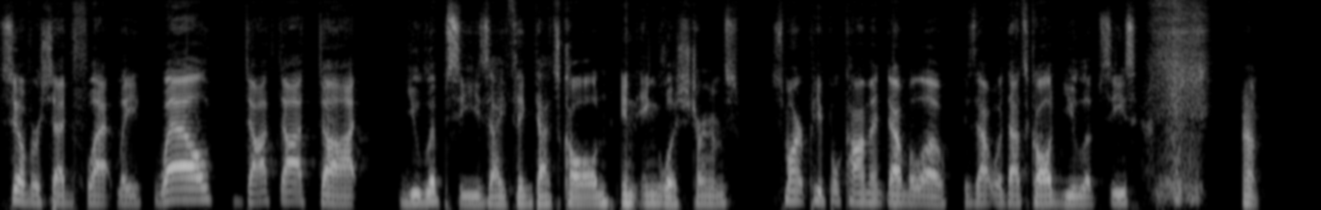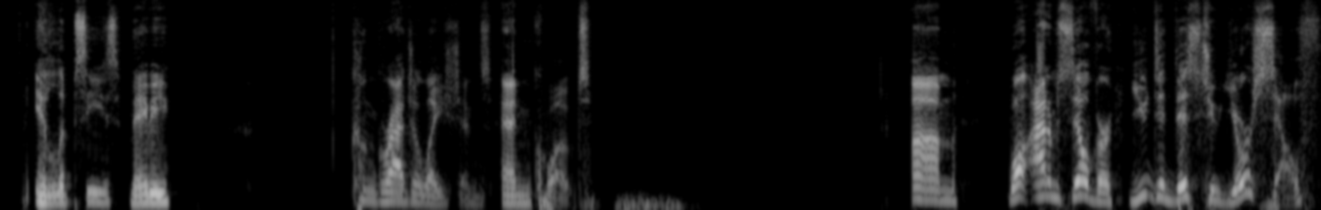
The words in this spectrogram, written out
Silver said flatly. Well, dot, dot, dot. Ellipses, I think that's called in English terms. Smart people comment down below. Is that what that's called? Ellipses? Oh. Ellipses, maybe? Congratulations. End quote. Um, well, Adam Silver, you did this to yourself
